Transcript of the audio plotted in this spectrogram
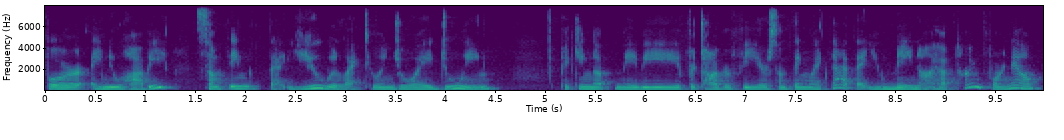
for a new hobby, something that you would like to enjoy doing picking up maybe photography or something like that that you may not have time for now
